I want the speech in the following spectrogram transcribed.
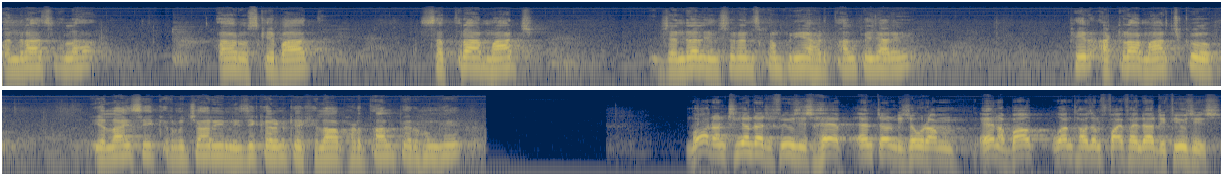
पंद्रह सोलह और उसके बाद सत्रह मार्च जनरल इंश्योरेंस कंपनियाँ हड़ताल पे जा रही फिर अठारह मार्च को एलआईसी कर्मचारी निजीकरण के खिलाफ हड़ताल पर होंगे More than 300 refugees have entered Mizoram, and about 1,500 refugees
